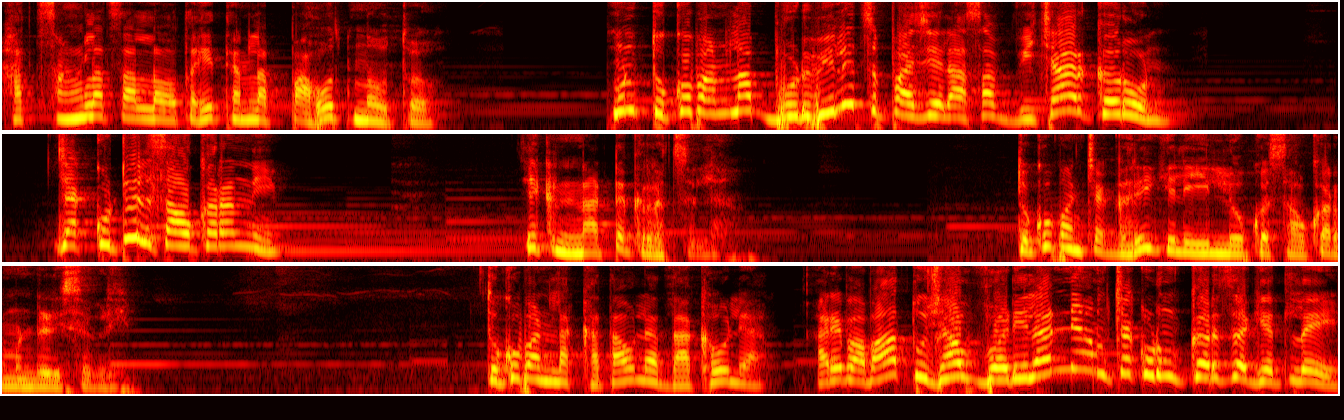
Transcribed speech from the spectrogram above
हा चांगला चालला होता हे त्यांना पाहत नव्हतं. म्हणून तुकोबांना बुडविलेच पाहिजे असा विचार करून ज्या कुटील सावकारांनी एक नाटक रचलं. तुकोबांच्या घरी गेली ही लोक सावकार मंडळी सगळी. तुकोबांना खतावल्या दाखवल्या अरे बाबा तुझ्या वडिलांनी आमच्याकडून कर्ज घेतलंय.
